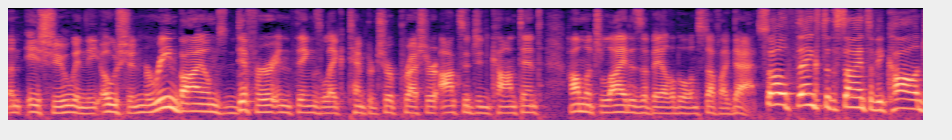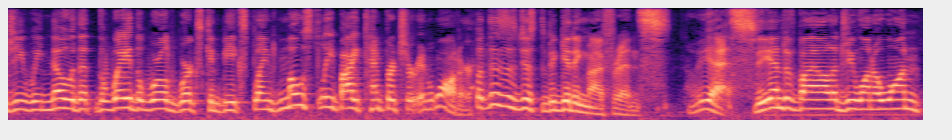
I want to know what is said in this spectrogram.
an issue in the ocean, marine biomes differ in things like temperature, pressure, oxygen content, how much light is available, and stuff like that. So, thanks to the science of ecology, we know that the way the world works can be explained mostly by temperature and water. But this is just the beginning, my friends. Oh, yes, the end of Biology 101?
